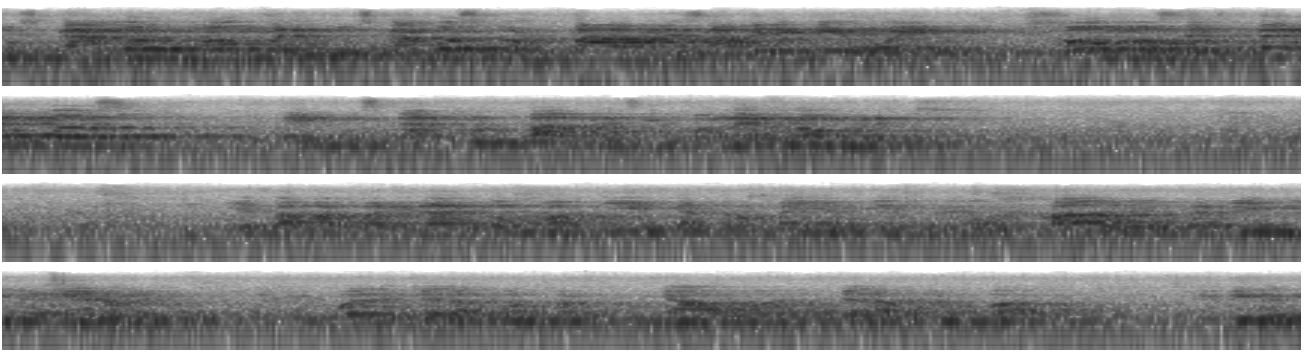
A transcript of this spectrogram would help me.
Buscamos nombres, buscamos culpables, a ver qué fue. Somos expertos en buscar culpables y poner nombres. Y esa barbaridad, como aquí se atropella siempre, padre, terrible, dinero, y pues le eché la culpa al cuñado, le eché la culpa. Y fíjate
